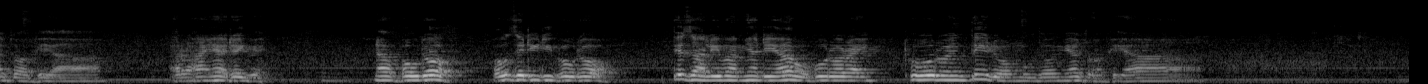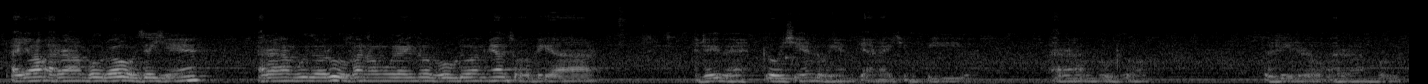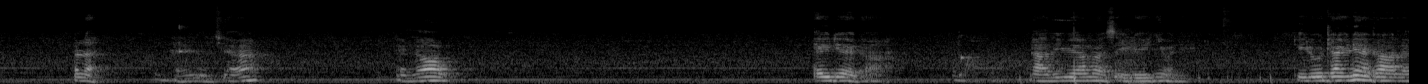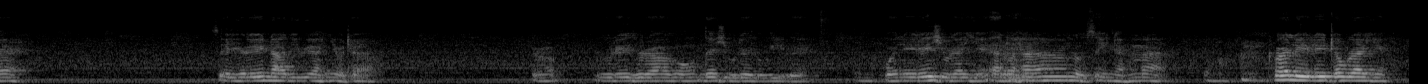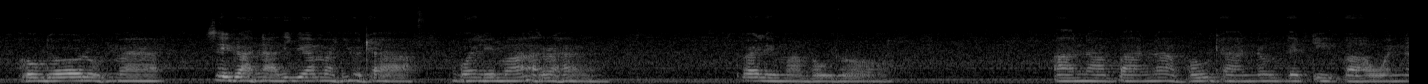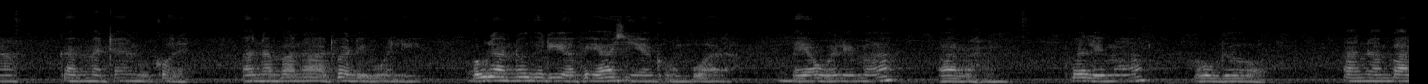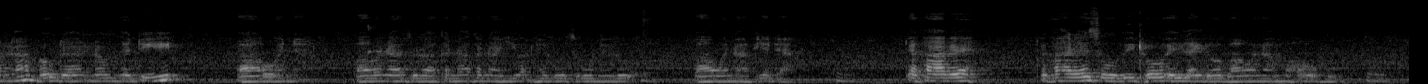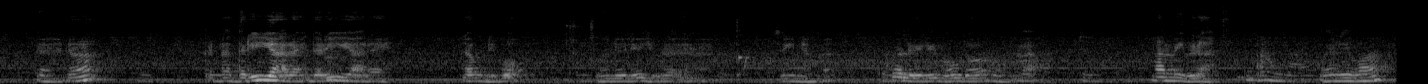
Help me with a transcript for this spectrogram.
တ်စွာဘုရားအရဟံရဲ့အဓိပ္ပာယ်နောက်ဗုဒ္ဓဘုဇတိတိဗုဒ္ဓသစ္စာလေးပါးမြတ်တရားကိုကိုယ်တော်တိုင်ထိုးတွင်သိတော်မူသောမြတ်စွာဘုရားဒါကြောင့်အရဟံဗုဒ္ဓကိုသိရင်အရဟံဘုဒ္ဓရုခန္ဓာမူလိုက်သောဗုဒ္ဓမြတ်စွာဘုရားအဓိပ္ပာယ်တို့ရှင်းလို့ရင်ပြန်လိုက်ခြင်းပြီးအရဟံဗုဒ္ဓပရိဒောအရဟံဗုဒ္ဓဟုတ်လား အဲလိုချာအဲနောက်အဲ့တဲ့အခါနာသီပြားမှာစိတ်လေးညှို့နေဒီလိုထိုင်တဲ့အခါလဲစိတ်ကလေးနာသီပြားညှို့ထားအဲ့တော့လူလေးဆိုတာအကုန်အသက်ရှူတဲ့လူကြီးပဲဝင်လေလေးရှူလိုက်ရင်အရဟံလို့စိတ်နဲ့မှတ်ထွက်လေလေးထုတ်လိုက်ရင်ဘုဒ္ဓလို့မှတ် စိတ်ကနာသီပြားမှာညှို့ထားဝင်လေမှာအရဟံထွက်လေမှာဘုဒ္ဓအာနာပါနာဗုဒ္ဓနုတတိပါဝနာကမ္မထံလို့ခေါ်တယ်အာနာပါနာအထွက်လေဝင်လေဗုဒ္ဓနုတတိအဖရာရှင်ရခုံပွားတာဘယ်ဝင်လေမှာအာရဟံထွက်လေမှာဗုဒ္ဓအာနာပါနာဗုဒ္ဓနုတတိပါဝနာဘာဝနာ ဆိုတာခဏခဏရွတ်နေလို့ဆိုနေလို့ဘာဝနာဖြစ်တာတခါပဲတခါလဲဆိုပြီးထိုးအိတ်လိုက်တော့ဘာဝနာမဟုတ်ဘူးအဲနော်ခဏတရိယာတိုင်းတရိယာတိုင်းလောက်နေပေါ့ဝင်လေလေးယူရဲစိတ်နဲ့မှတ်ဘယ်လေလေးဘုဒ္ဓမှတ်မှတ်မိပြီလားဝင်လေပါ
